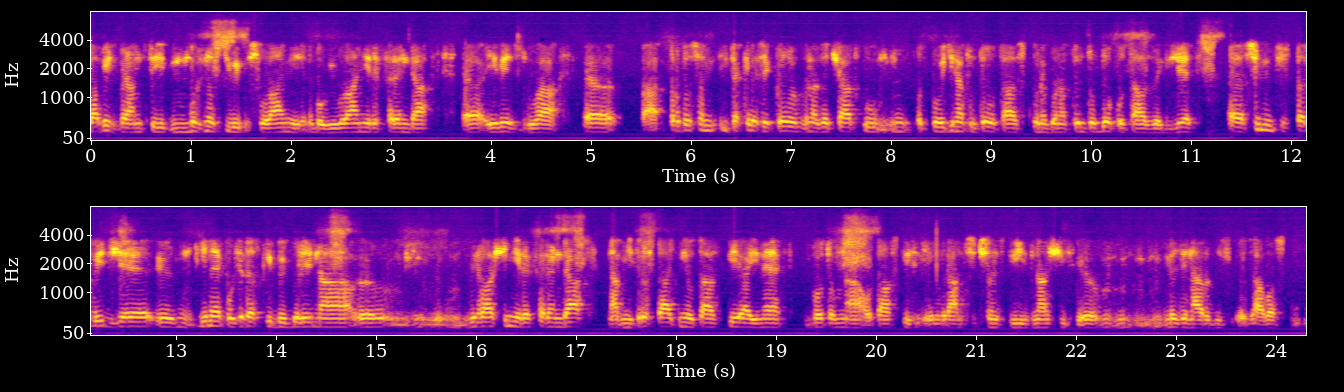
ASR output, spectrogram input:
bavit v rámci možnosti vyvolání nebo vyvolání referenda, uh, je věc druhá. Uh, a proto jsem i také řekl na začátku mm, odpovědi na tuto otázku nebo na tento blok otázek, že eh, si můžu představit, že mm, jiné požadavky by byly na eh, vyhlášení referenda na vnitrostátní otázky a jiné potom na otázky v rámci členství v našich eh, mezinárodních závazků.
